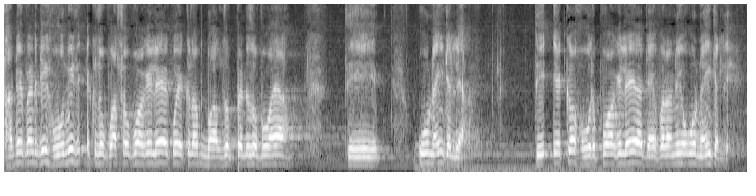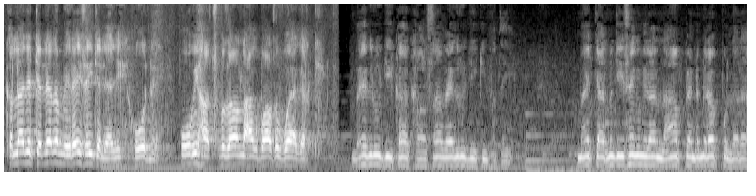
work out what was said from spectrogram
ਸਾਡੇ ਪਿੰਡ 'ਚ ਹੋਰ ਵੀ ਇੱਕ ਦੋ ਪਾਸੋਂ ਪਵਾ ਕੇ ਲਿਆ ਕੋਈ ਇੱਕ ਦਾ ਬਾਲਦ ਪਿੰਡ ਤੋਂ ਪਵਾਇਆ ਤੇ ਉਹ ਨਹੀਂ ਚੱਲਿਆ। ਤੇ ਇੱਕ ਹੋਰ ਪਵਾ ਕੇ ਲਿਆ ਜੈਪੁਰਾ ਨੇ, ਉਹ ਨਹੀਂ ਚੱਲੇ। ਕੱਲਾ ਜੇ ਚੱਲਿਆ ਤਾਂ ਮੇਰਾ ਹੀ ਸਹੀ ਚੱਲਿਆ ਜੀ, ਹੋਰ ਨਹੀਂ। ਉਹ ਵੀ ਹਸਪਤਾਲ ਨਾਗਪਾਲ ਤੋਂ ਪਵਾਇਆ ਕਰਕੇ। ਵਾਹਿਗੁਰੂ ਜੀ ਕਾ ਖਾਲਸਾ, ਵਾਹਿਗੁਰੂ ਜੀ ਕੀ ਫਤਿਹ। ਮੈਂ ਚਰਨਜੀਤ ਸਿੰਘ, ਮੇਰਾ ਨਾਮ ਪਿੰਡ ਮੇਰਾ ਭੁੱਲਰ ਆ।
